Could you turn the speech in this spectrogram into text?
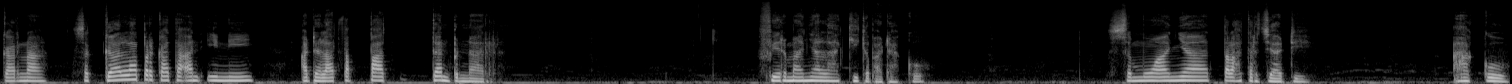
karena segala perkataan ini adalah tepat dan benar. Firmanya lagi kepadaku. Semuanya telah terjadi. Aku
